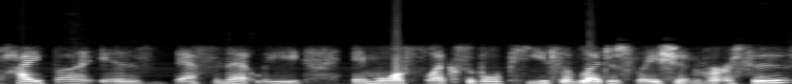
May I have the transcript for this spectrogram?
PIPA is definitely a more flexible piece of legislation versus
